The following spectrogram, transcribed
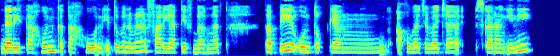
dari tahun ke tahun itu benar-benar variatif banget. Tapi untuk yang aku baca-baca sekarang ini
